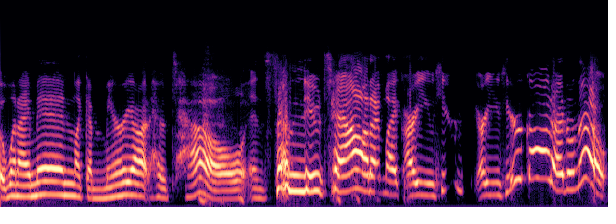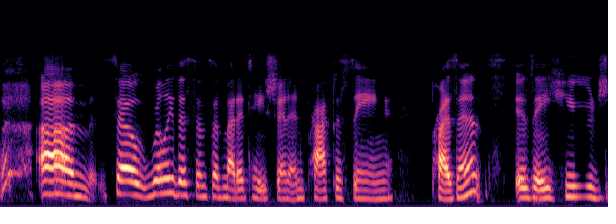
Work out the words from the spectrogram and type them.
But when I'm in like a Marriott hotel in some new town, I'm like, are you here? Are you here, God? I don't know. Um, so really the sense of meditation and practicing presence is a huge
